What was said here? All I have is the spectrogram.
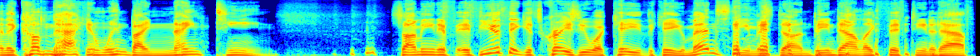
And they come back and win by 19. So, I mean, if, if you think it's crazy what K, the KU men's team has done, being down like 15 at half,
